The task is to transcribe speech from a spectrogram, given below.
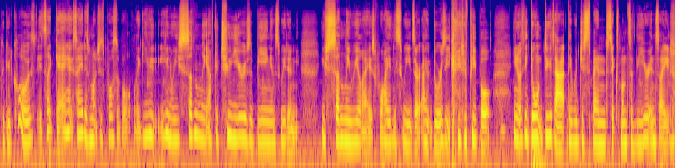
the good clothes, it's like getting outside as much as possible. Like you you know you suddenly after two years of being in Sweden, you suddenly realize why the Swedes are outdoorsy kind of people. You know if they don't do that, they would just spend six months of the year inside.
